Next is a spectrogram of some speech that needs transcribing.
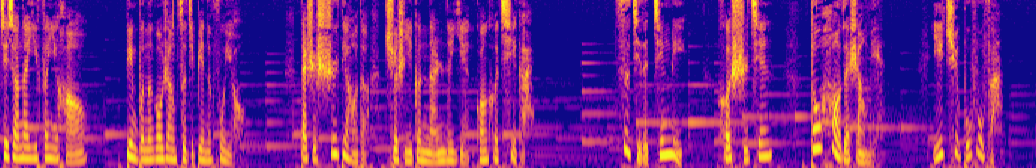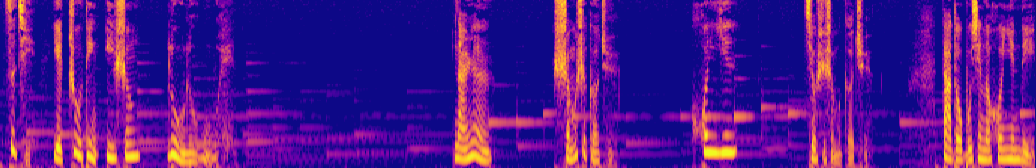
计较那一分一毫，并不能够让自己变得富有，但是失掉的却是一个男人的眼光和气概。自己的精力和时间都耗在上面，一去不复返，自己也注定一生。碌碌无为。男人，什么是格局？婚姻，就是什么格局？大多不幸的婚姻里，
